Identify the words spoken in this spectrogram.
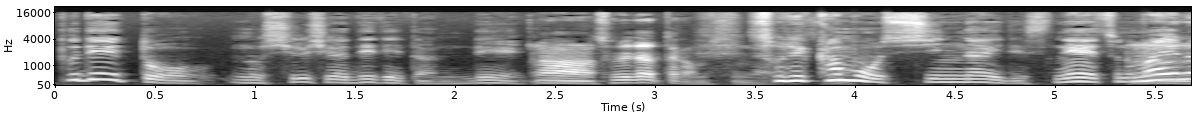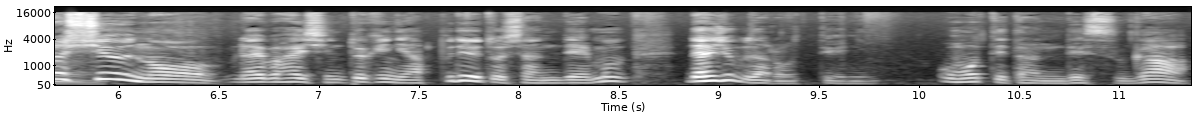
プデートの印が出てたんでああそれだったかもしれないですそれかもしんないですね。その前の週のライブ配信の時にアップデートしたんでもう大丈夫だろうっていうふうに思ってたんですが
